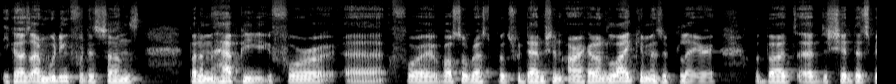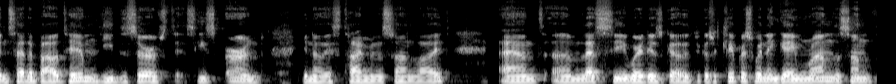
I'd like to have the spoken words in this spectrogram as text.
because I'm rooting for the Suns but I'm happy for uh, for Russell Westbrook's redemption arc. I don't like him as a player, but uh, the shit that's been said about him, he deserves this. He's earned, you know, his time in the sunlight. And um, let's see where this goes because the Clippers winning game one, the Sun,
